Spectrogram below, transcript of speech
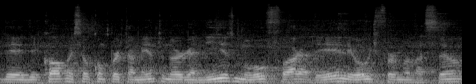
de, de, qual vai ser o comportamento no organismo, ou fora dele, ou de formulação.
